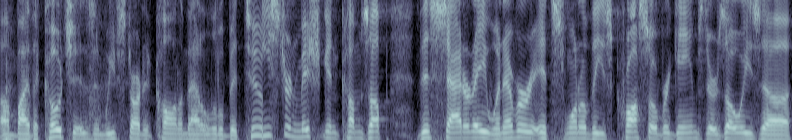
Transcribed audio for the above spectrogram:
um, by the coaches, and we've started calling him that a little bit too. Eastern Michigan comes up this Saturday. Whenever it's one of these crossover games, there's always a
